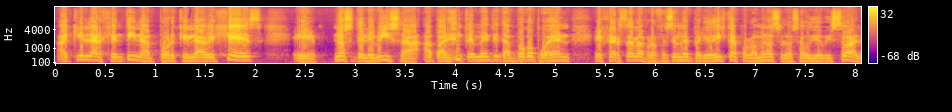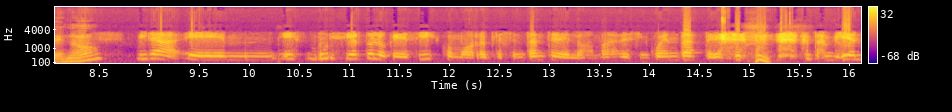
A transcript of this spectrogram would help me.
aquí en la Argentina, porque la vejez eh, no se televisa aparentemente y tampoco pueden ejercer la profesión de periodistas, por lo menos en los audiovisuales, ¿no? Mira, eh, es muy cierto lo que decís como representante de los más de 50, también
